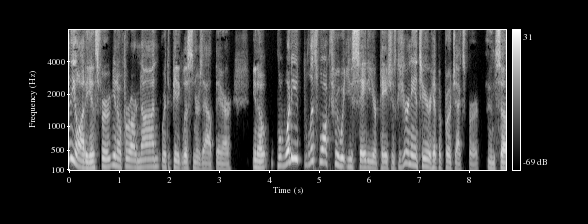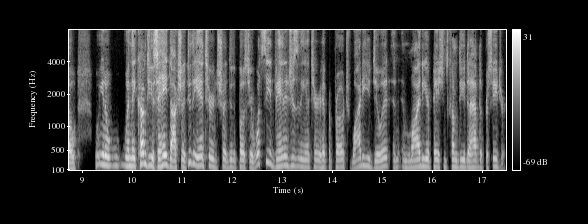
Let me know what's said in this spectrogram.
the audience, for you know, for our non-orthopedic listeners out there, you know, what do you let's walk through what you say to your patients because you're an anterior hip approach expert. And so, you know, when they come to you say, Hey doc, should I do the anterior? Should I do the posterior? What's the advantages of the anterior hip approach? Why do you do it? And, and why do your patients come to you to have the procedure?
